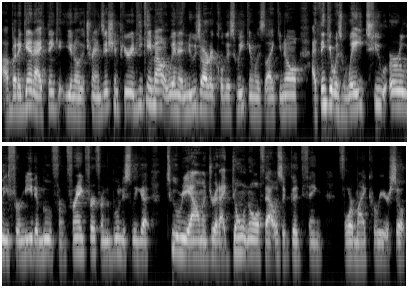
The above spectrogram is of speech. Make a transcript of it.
Uh, but again, I think, you know, the transition period, he came out in a news article this week and was like, you know, I think it was way too early for me to move from Frankfurt, from the Bundesliga to Real Madrid. I don't know if that was a good thing for my career. So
